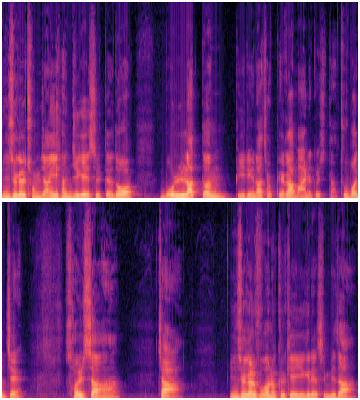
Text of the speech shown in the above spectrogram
윤석열 총장이 현직에 있을 때도 몰랐던 비리나 적폐가 많을 것이다. 두 번째, 설사, 자, 윤석열 후보는 그렇게 얘기를 했습니다.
